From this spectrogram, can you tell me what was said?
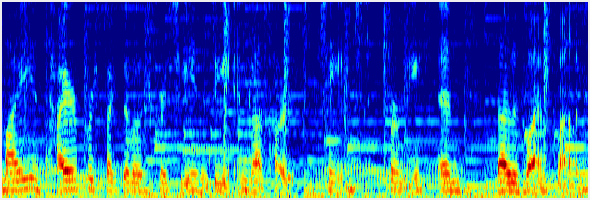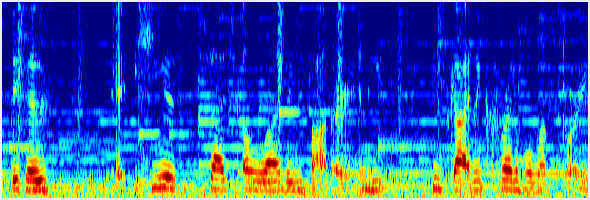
my entire perspective of Christianity and God's heart changed for me. And that is why I'm smiling because he is such a loving father and he's he's got an incredible love story.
